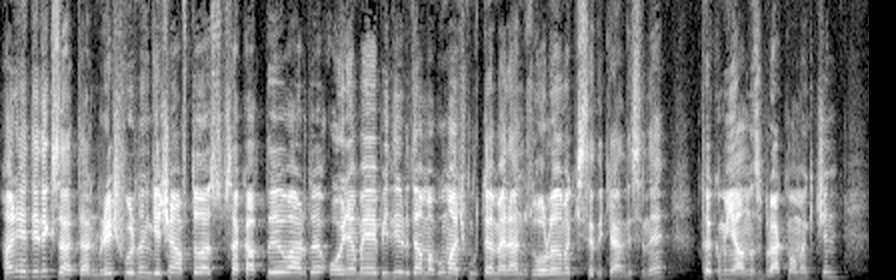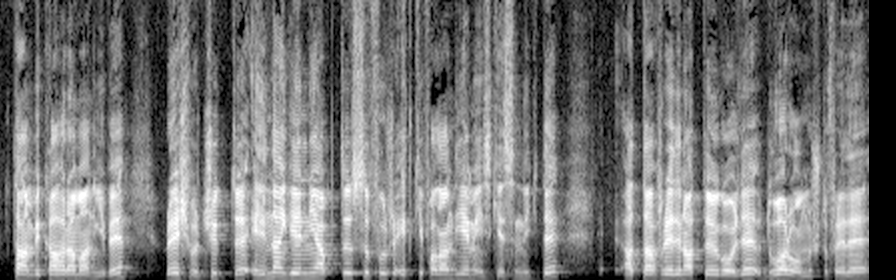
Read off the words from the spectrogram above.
Hani dedik zaten Rashford'un geçen hafta sakatlığı vardı. Oynamayabilirdi ama bu maç muhtemelen zorlamak istedi kendisini. Takımı yalnız bırakmamak için. Tam bir kahraman gibi. Rashford çıktı. Elinden geleni yaptı. Sıfır etki falan diyemeyiz kesinlikle. Hatta Fred'in attığı golde duvar olmuştu Fred'e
